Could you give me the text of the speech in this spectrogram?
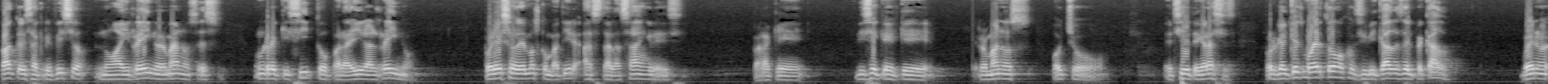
pacto de sacrificio, no hay reino, hermanos. Es un requisito para ir al reino. Por eso debemos combatir hasta la sangre, para que, dice que, que Romanos 8, el 7, gracias, porque el que es muerto, justificado es del pecado. Bueno,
